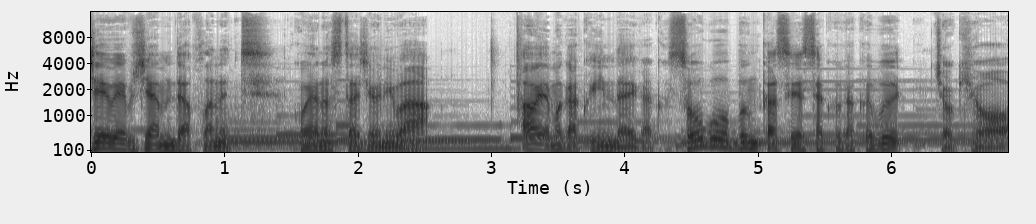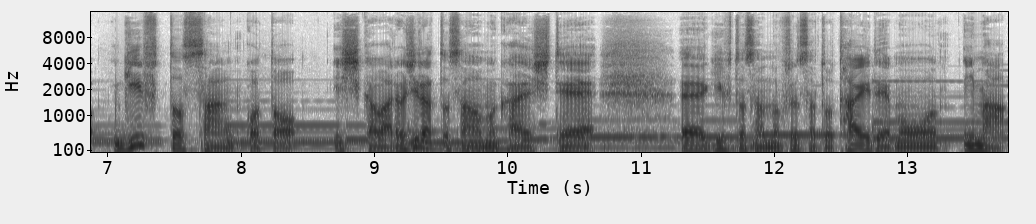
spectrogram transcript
J-WAVE JAM The Planet 今夜のスタジオには青山学院大学総合文化政策学部助教ギフトさんこと石川ロジラットさんを迎えして、えーギフトさんのふるさとタイでも今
